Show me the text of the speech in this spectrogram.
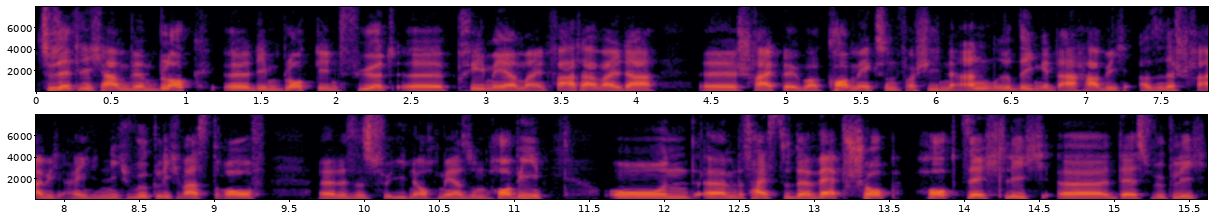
Zusätzlich haben wir einen Blog. Äh, den Blog, den führt äh, primär mein Vater, weil da äh, schreibt er über Comics und verschiedene andere Dinge. Da habe ich, also da schreibe ich eigentlich nicht wirklich was drauf. Äh, das ist für ihn auch mehr so ein Hobby. Und ähm, das heißt, so der Webshop hauptsächlich, äh, der ist wirklich,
